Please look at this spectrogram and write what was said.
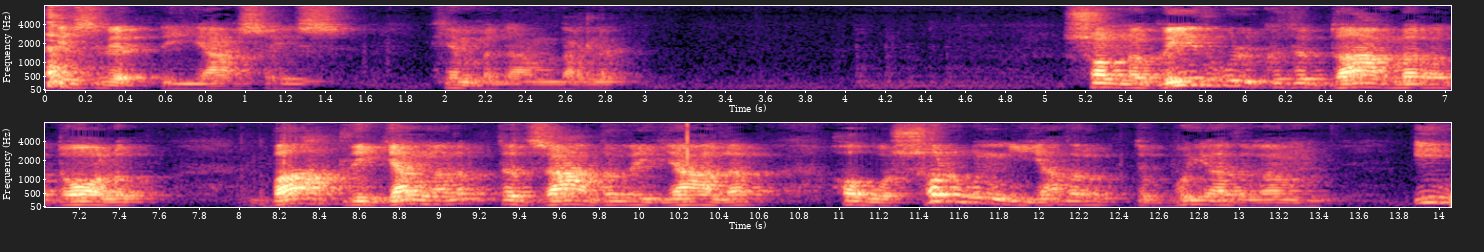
eşretli ýaşaýyş, hemmedan birlik. Şonda gyz gülküsi daglara dolup, Batly ýaňlanypdy jadyly ýalak, Hawa, şol gün ýazylypdy bu ýazgam, Iň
